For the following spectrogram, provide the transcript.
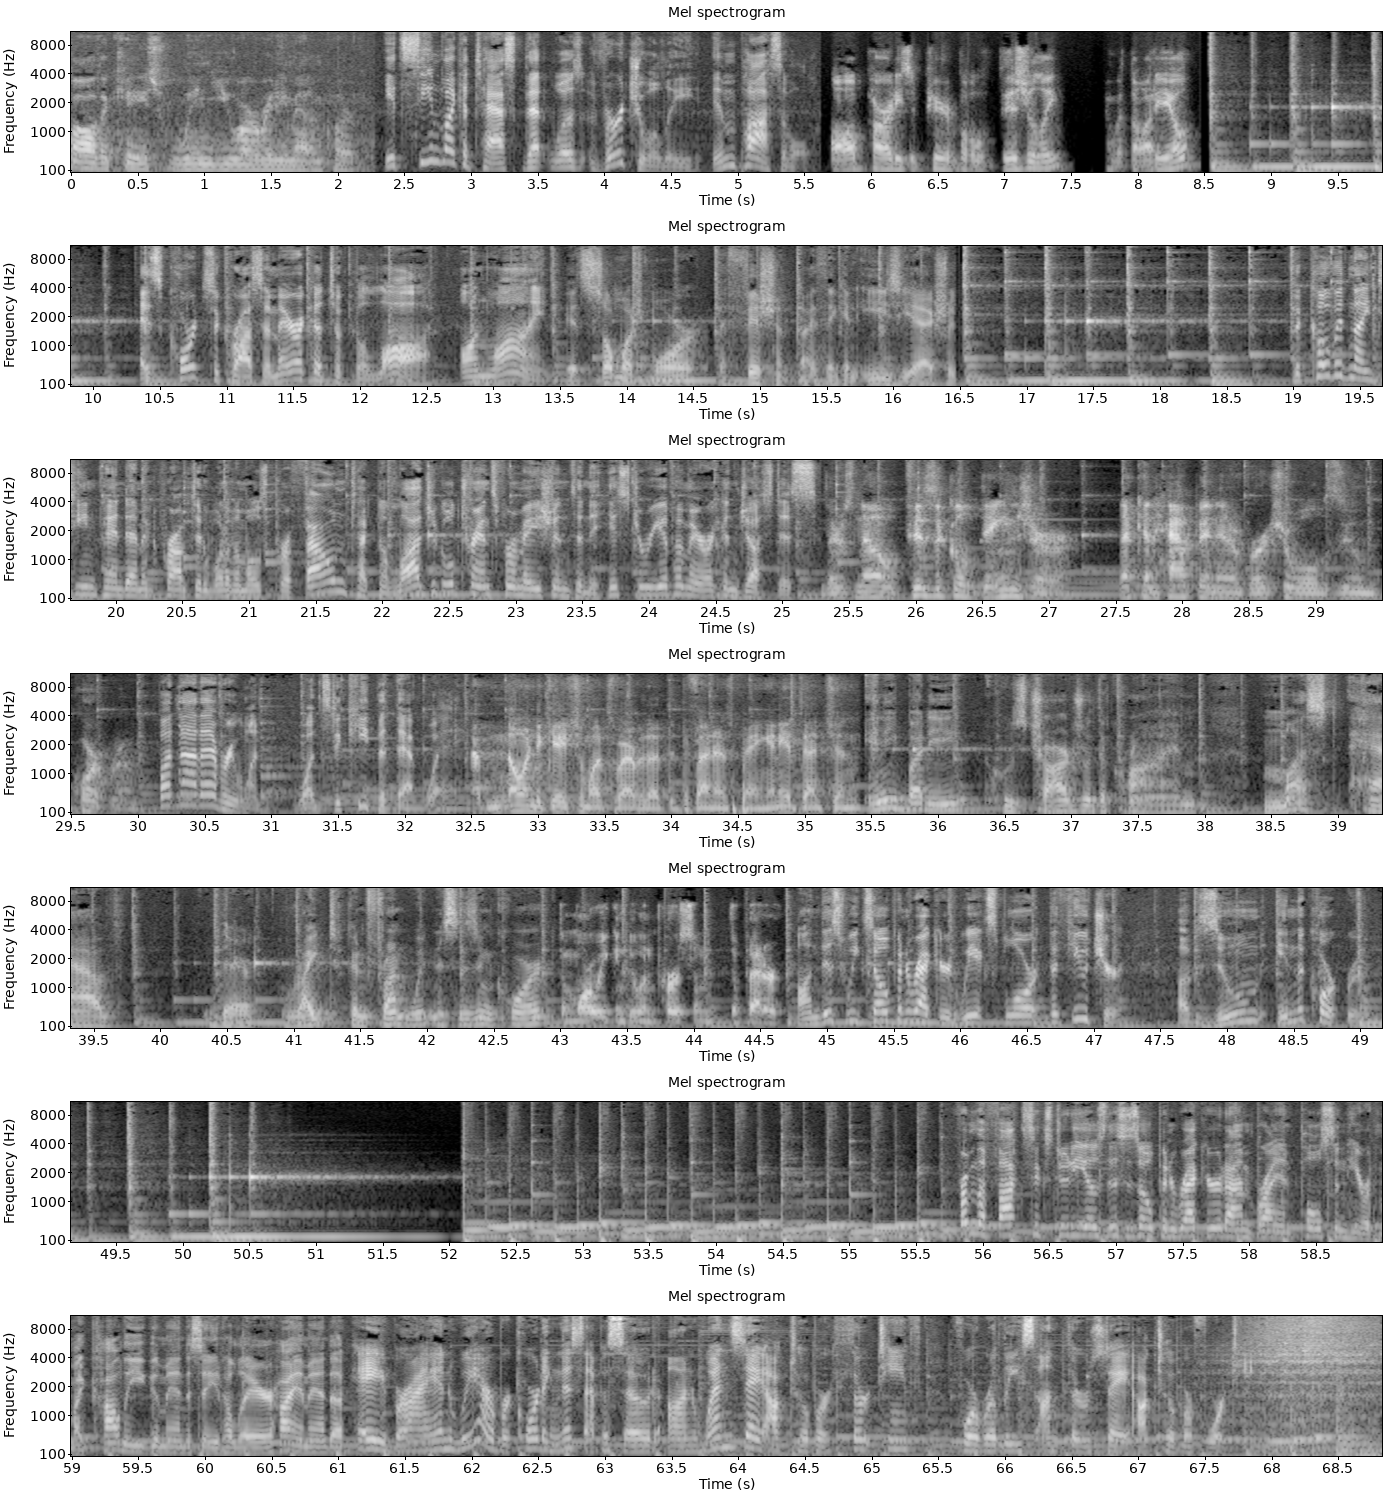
Call the case when you are ready, Madam Clerk. It seemed like a task that was virtually impossible. All parties appear both visually and with audio. As courts across America took the law online. It's so much more efficient, I think, and easy, actually. The COVID 19 pandemic prompted one of the most profound technological transformations in the history of American justice. There's no physical danger that can happen in a virtual Zoom courtroom. But not everyone wants to keep it that way. I have no indication whatsoever that the defendant is paying any attention. Anybody who's charged with a crime must have their right to confront witnesses in court. The more we can do in person, the better. On this week's Open Record, we explore the future of Zoom in the courtroom. From the Fox 6 studios, this is Open Record. I'm Bryan Polcyn here with my colleague Amanda St. Hilaire. Hi, Amanda. Hey, Bryan. We are recording this episode on Wednesday, October 13th, for release on Thursday, October 14th.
